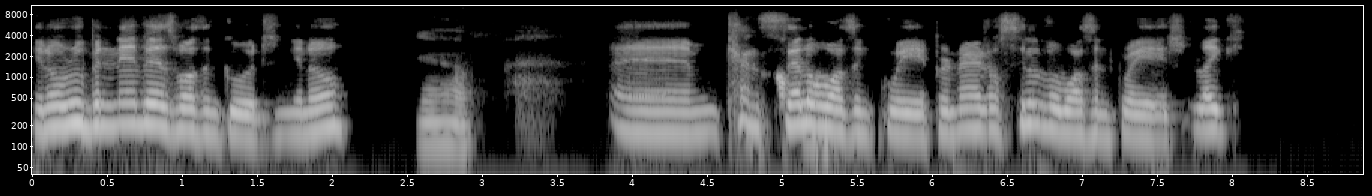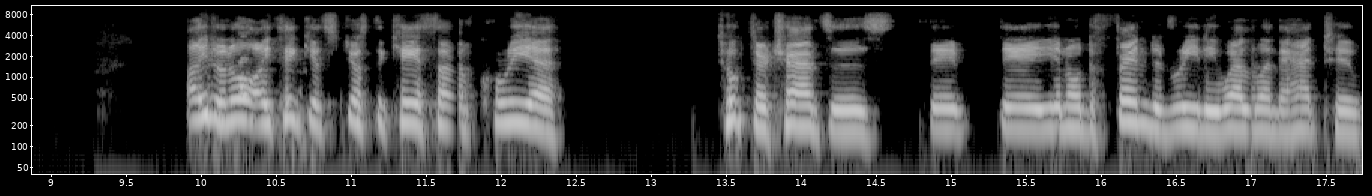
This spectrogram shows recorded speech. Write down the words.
You know, Ruben Neves wasn't good. You know, yeah. um, Cancelo wasn't great. Bernardo Silva wasn't great. Like, I don't know. I think it's just a case of Korea took their chances. They they you know defended really well when they had to.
